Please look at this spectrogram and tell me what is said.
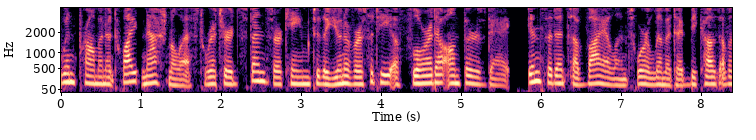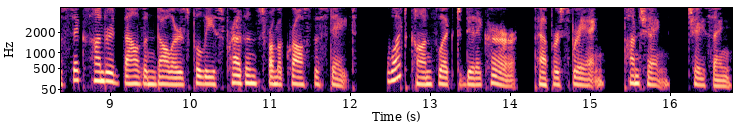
When prominent white nationalist Richard Spencer came to the University of Florida on Thursday, incidents of violence were limited because of a $600,000 police presence from across the state. What conflict did occur, pepper spraying, punching, chasing,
